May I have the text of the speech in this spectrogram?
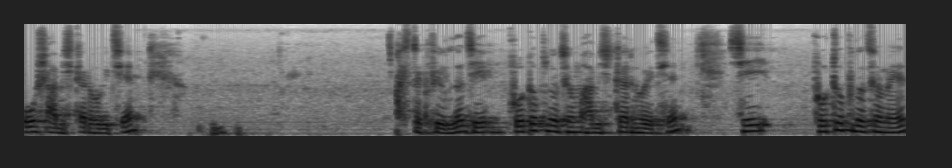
কোষ আবিষ্কার হয়েছে, আস্তাগফিরুল্লাহ, যে প্রোটোপ্লোজম আবিষ্কার হয়েছে, সেই প্রোটোপ্লোজমের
